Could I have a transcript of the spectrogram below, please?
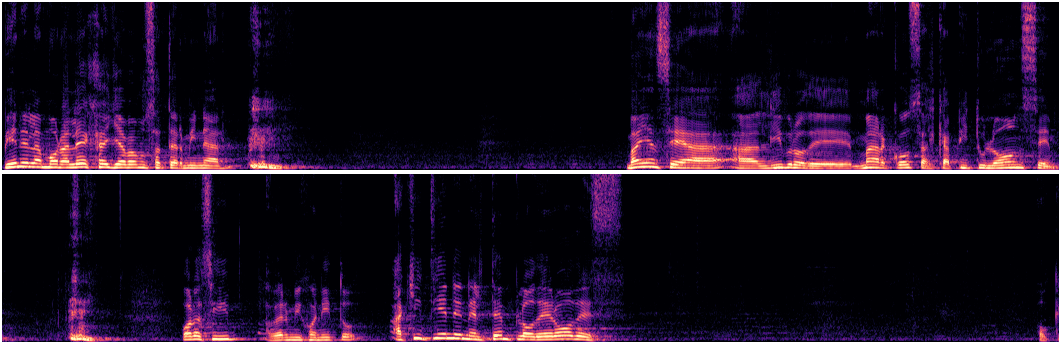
Viene la moraleja y ya vamos a terminar. Váyanse al libro de Marcos, al capítulo 11. Ahora sí, a ver mi Juanito, aquí tienen el templo de Herodes. ¿Ok?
